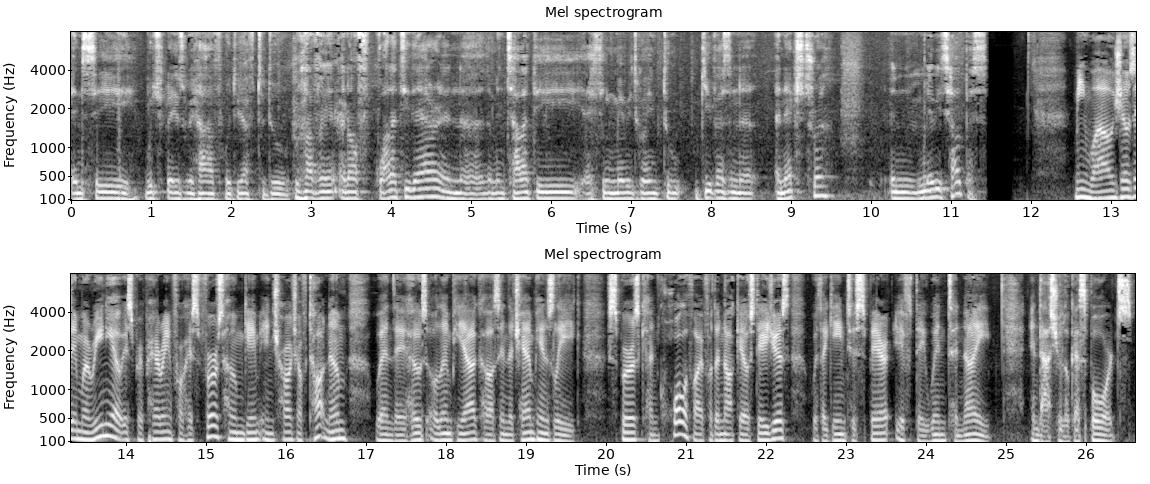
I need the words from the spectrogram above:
and see which players we have, what you have to do. To have enough quality there and uh, the mentality, I think maybe it's going to give us an, uh, an extra and maybe it's help us. Meanwhile, Jose Mourinho is preparing for his first home game in charge of Tottenham when they host Olympiacos in the Champions League. Spurs can qualify for the knockout stages with a game to spare if they win tonight. And that's your look at sports.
